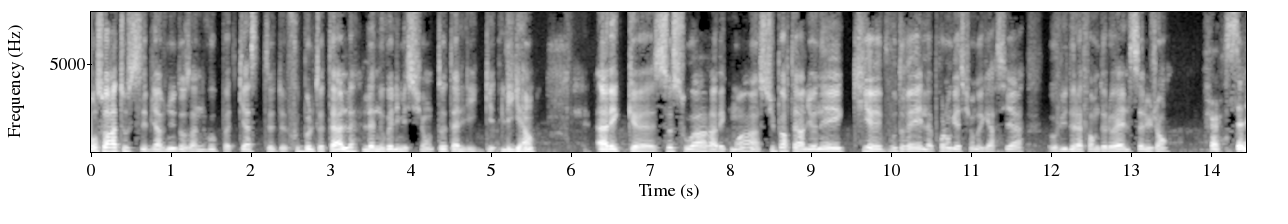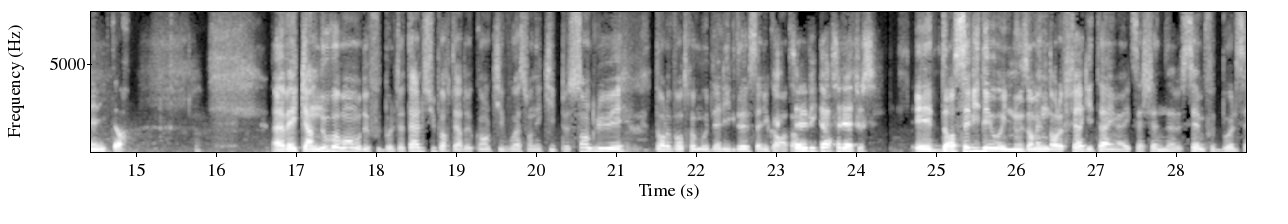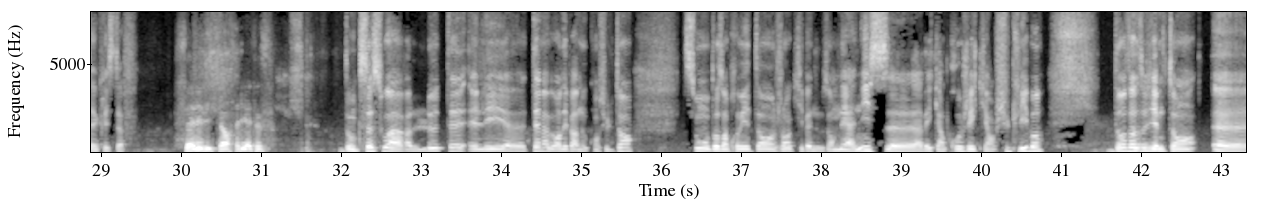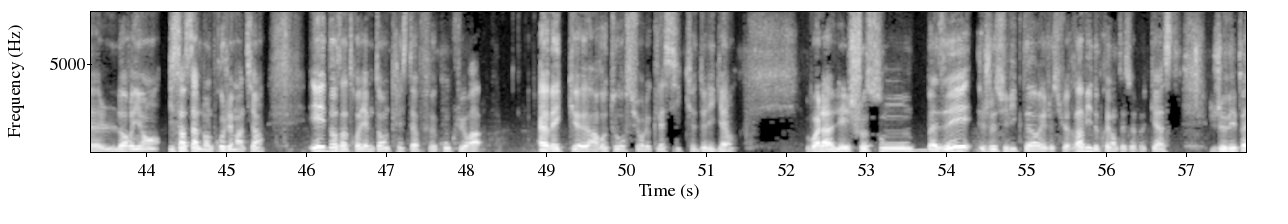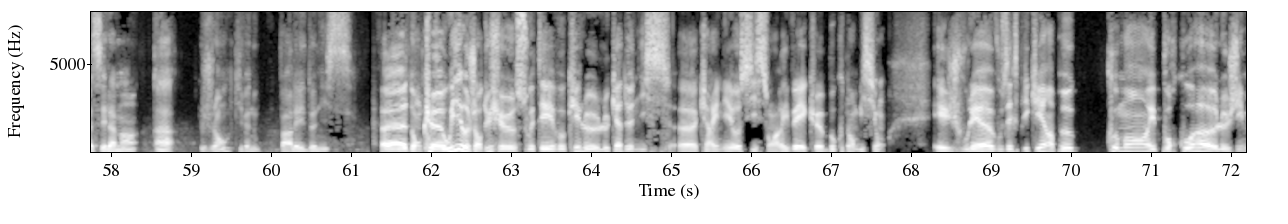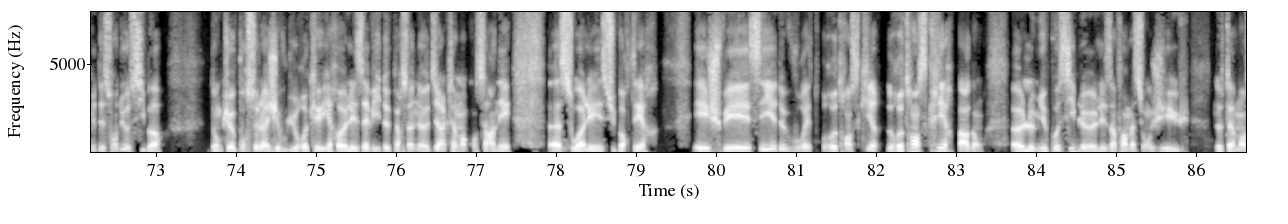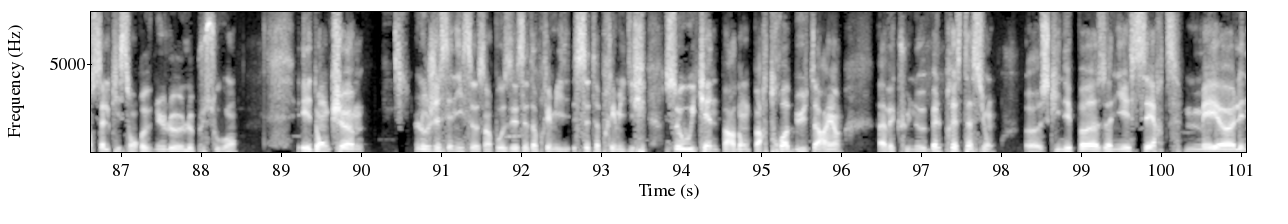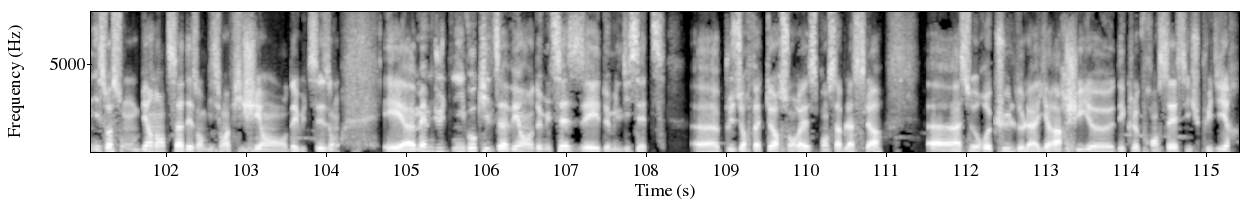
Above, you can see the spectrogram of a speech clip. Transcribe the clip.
Bonsoir à tous et bienvenue dans un nouveau podcast de Football Total, la nouvelle émission Total League, Ligue 1. Avec euh, ce soir, avec moi, un supporter lyonnais qui voudrait la prolongation de Garcia au vu de la forme de l'OL. Salut Jean. Salut Victor. Avec un nouveau membre de Football Total, supporter de Caen qui voit son équipe s'engluer dans le ventre mou de la Ligue 2. Salut Corentin. Salut Victor, salut à tous. Et dans ces vidéos, il nous emmène dans le Fergie Time avec sa chaîne CM Football. Salut Christophe. Salut Victor, salut à tous. Donc ce soir, le les euh, thèmes abordés par nos consultants sont dans un premier temps Jean qui va nous emmener à Nice euh, avec un projet qui est en chute libre. Dans un deuxième temps, euh, Lorient qui s'installe dans le projet maintien. Et dans un troisième temps, Christophe conclura avec un retour sur le classique de Ligue 1. Voilà, les choses sont basées. Je suis Victor et je suis ravi de présenter ce podcast. Je vais passer la main à Jean qui va nous parler de Nice. Euh, donc euh, oui, aujourd'hui je souhaitais évoquer le, cas de Nice, euh, car Ineos ils sont arrivés avec euh, beaucoup d'ambition et je voulais vous expliquer un peu comment et pourquoi le gym est descendu aussi bas. Donc pour cela, j'ai voulu recueillir les avis de personnes directement concernées, soit les supporters, et je vais essayer de vous retranscrire, retranscrire pardon, le mieux possible les informations que j'ai eues, notamment celles qui sont revenues le plus souvent. Et donc, euh, l'OGC Nice s'imposait cet après-midi, cet après-midi, ce week-end, pardon, par trois buts à rien, avec une belle prestation. Euh, ce qui n'est pas à nier certes, mais euh, les Niçois sont bien en deçà des ambitions affichées en début de saison et même du niveau qu'ils avaient en 2016 et 2017. plusieurs facteurs sont responsables à cela, à ce recul de la hiérarchie des clubs français, si je puis dire,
